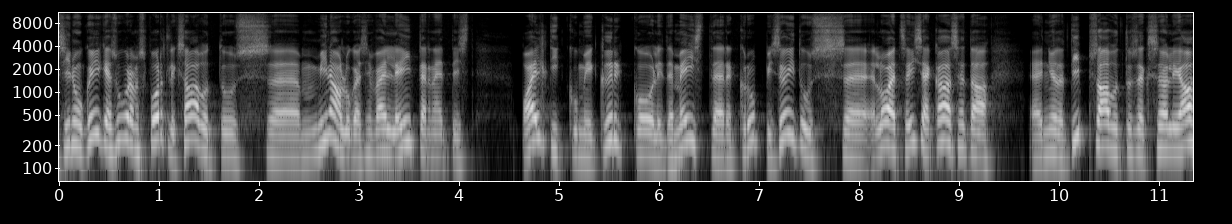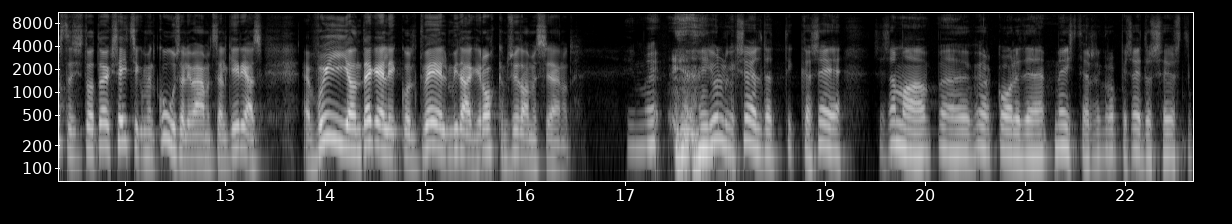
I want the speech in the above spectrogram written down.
sinu kõige suurem sportlik saavutus, eh, mina lugesin välja internetist, Baltikumi kõrgkoolide meister grupisõidus, eh, loed sa ise ka seda nii-öelda tippsaavutuseks, see oli aasta siis tuhat üheksasada seitsekümmend kuus oli vähemalt seal kirjas, või on tegelikult veel midagi rohkem südamesse jäänud? ma julgeks öelda, et ikka see, seesama kõrgkoolide meister grupisõidus, see just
